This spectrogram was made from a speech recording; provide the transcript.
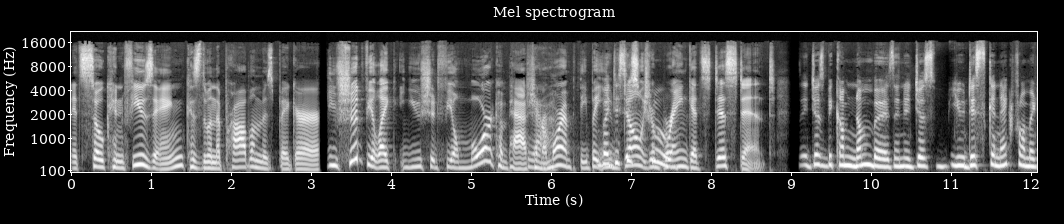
It's so confusing because when the problem is bigger, You should feel like you should feel more compassion Yeah. or more empathy, but, But you don't. Your brain gets distant. it just become numbers and it just you disconnect from it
